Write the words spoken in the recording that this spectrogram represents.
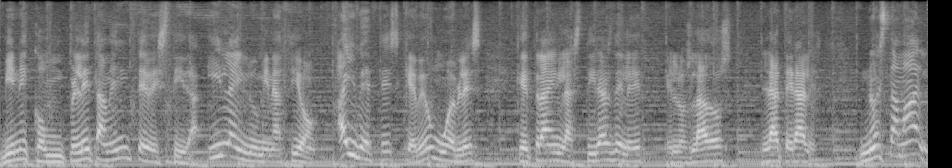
Viene completamente vestida y la iluminación. Hay veces que veo muebles que traen las tiras de LED en los lados laterales. No está mal,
